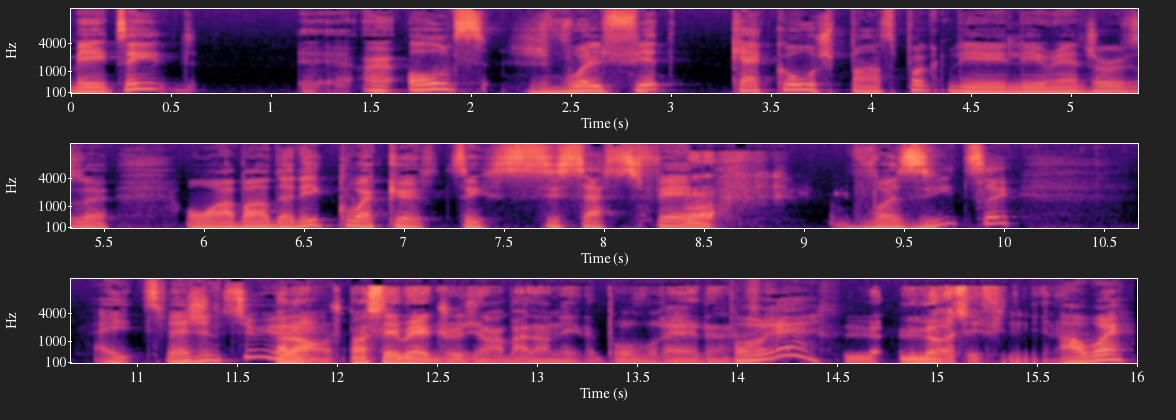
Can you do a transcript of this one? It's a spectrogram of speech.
mais tu sais, un Holtz, je vois le fit. Caco, je pense pas que les, les Rangers euh, ont abandonné, quoique, tu sais, si ça se fait, Oh. vas-y, tu sais. Hey, T'imagines-tu? Ah euh, non, je pense que les Rangers ils ont abandonné, là, pour vrai. Là, Pour vrai? Là, là, c'est fini. là. Ah ouais?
